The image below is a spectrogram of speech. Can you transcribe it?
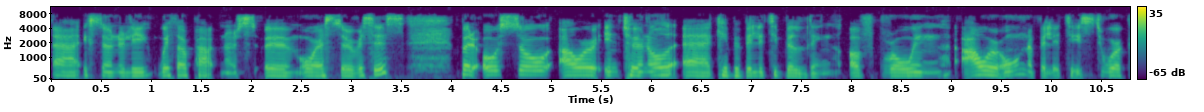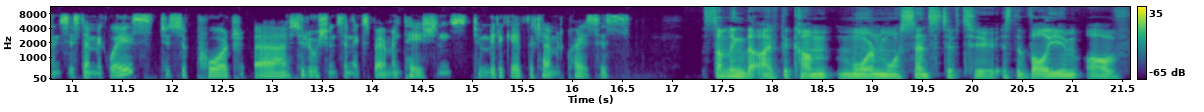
uh, externally with our partners um, or as services, but also our internal uh, capability building of growing our own abilities to work in systemic ways to support uh, solutions and experiments experimentations to mitigate the climate crisis. Something that I've become more and more sensitive to is the volume of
